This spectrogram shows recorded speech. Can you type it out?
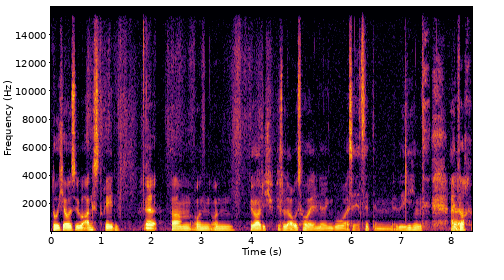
durchaus über Angst reden. Ja. Ähm, und, und ja, dich ein bisschen ausheulen irgendwo. Also jetzt nicht im wirklichen, einfach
